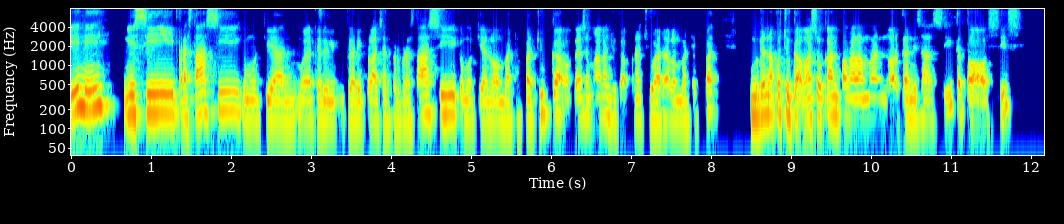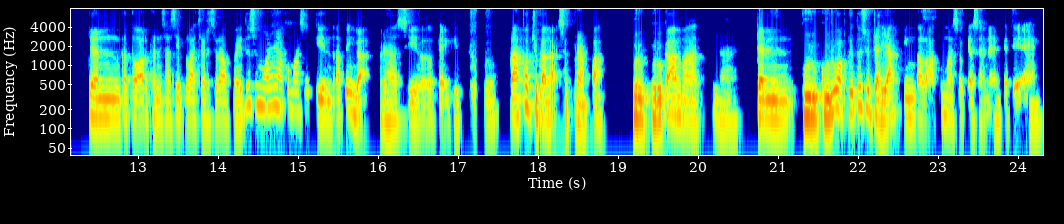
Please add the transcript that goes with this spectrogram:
ini ngisi prestasi, kemudian mulai dari dari pelajar berprestasi, kemudian lomba debat juga. Waktu SMA kan juga pernah juara lomba debat. Kemudian aku juga masukkan pengalaman organisasi, ketua OSIS, dan ketua organisasi pelajar Surabaya itu semuanya aku masukin tapi nggak berhasil kayak gitu rapot juga nggak seberapa buruk-buruk hmm. amat nah dan guru-guru waktu itu sudah yakin kalau aku masuk SNMPTN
